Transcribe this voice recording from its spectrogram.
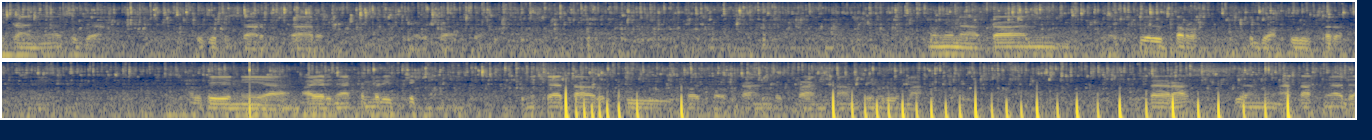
ikannya sudah cukup besar besar menggunakan filter sebuah filter. Seperti ini ya airnya kemericik ini saya taruh di pojokan depan samping rumah. Teras yang atasnya ada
